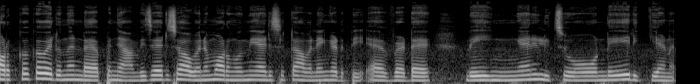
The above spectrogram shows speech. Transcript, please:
ഉറക്കമൊക്കെ വരുന്നുണ്ടായി. അപ്പം ഞാൻ വിചാരിച്ചു അവനും ഉറങ്ങുമെന്ന് വിചാരിച്ചിട്ട് അവനെയും കിടത്തി. എവിടെ? ദേ ഇങ്ങനെ ഇളിച്ചുകൊണ്ടേ ഇരിക്കുകയാണ്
